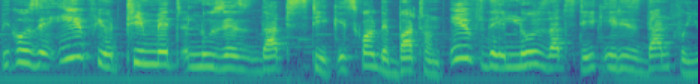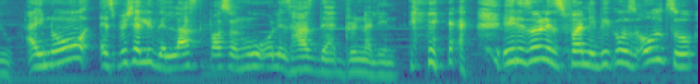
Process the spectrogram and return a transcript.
because if your teammate loses that stick it's called the baton. If they lose that stick it is done for you. I know especially the last person who always has the adrenaline it is always funny because also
